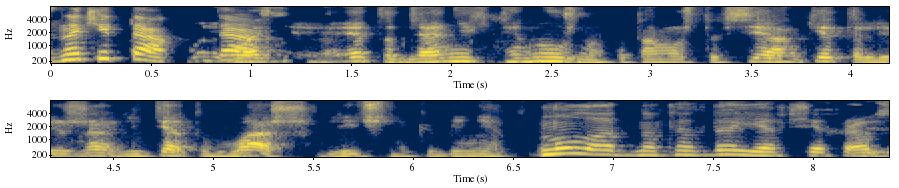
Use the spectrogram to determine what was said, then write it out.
Значит так, Ольга да, Васильевна, это для них не нужно, потому что все анкеты лежат, летят в ваш личный кабинет. Ну ладно, тогда я всех То есть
